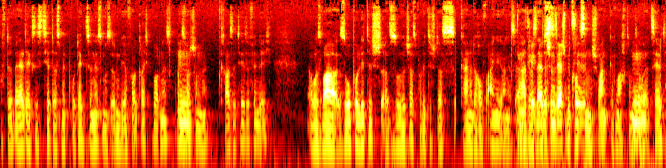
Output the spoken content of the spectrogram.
auf der Welt existiert, das mit Protektionismus irgendwie erfolgreich geworden ist. Das mhm. war schon eine krasse These, finde ich. Aber es war so politisch, also so wirtschaftspolitisch, dass keiner darauf eingegangen ist. Er okay, hat ja selbst schon sehr einen kurzen Schwank gemacht und mhm. so erzählt,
